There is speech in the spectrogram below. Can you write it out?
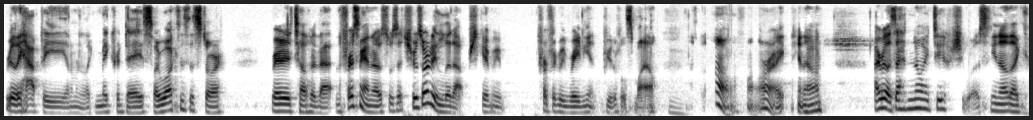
really happy, and I'm gonna like make her day. So I walked into the store, ready to tell her that. And the first thing I noticed was that she was already lit up. She gave me a perfectly radiant, beautiful smile. Mm. Thought, oh, well, all right, you know. I realized I had no idea who she was. You know, like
